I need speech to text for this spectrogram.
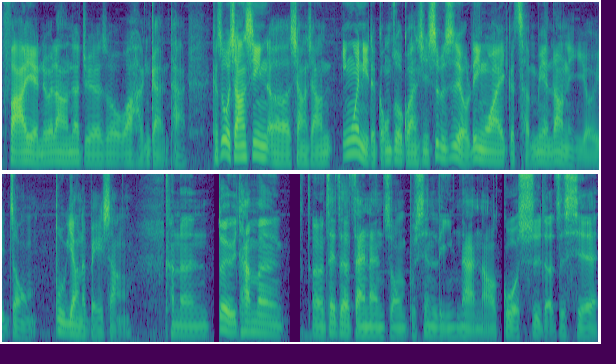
发言，就会让人家觉得说哇，很感叹。可是我相信，呃，想想，因为你的工作关系，是不是有另外一个层面让你有一种不一样的悲伤？可能对于他们呃在这个灾难中不幸罹难然后过世的这些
